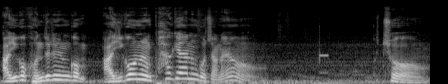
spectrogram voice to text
아 이거 건드리는 거, 아 이거는 파괴하는 거잖아요. 그쵸?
